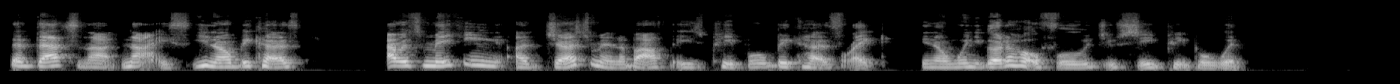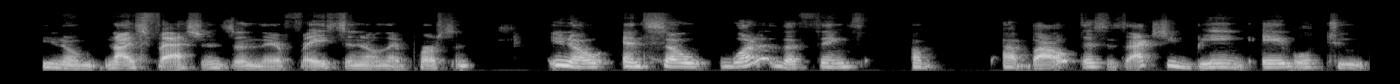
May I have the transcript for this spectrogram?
that that's not nice, you know, because I was making a judgment about these people because, like, you know, when you go to Whole Foods, you see people with you know, nice fashions in their face and on their person, you know. And so, one of the things ab- about this is actually being able to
